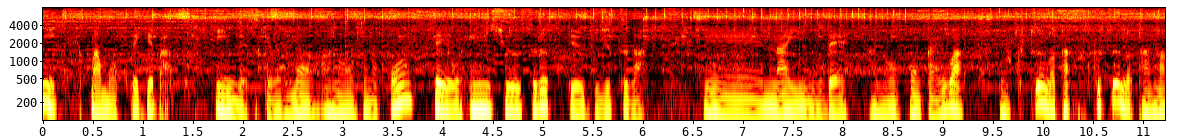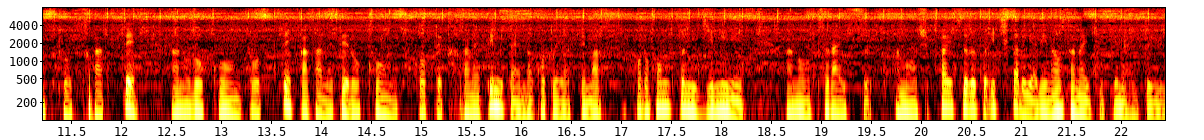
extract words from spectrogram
に、まあ、持っていけばいいんですけれども、あの、その音声を編集するっていう技術が、えーないので、あの、今回は複数のた、複数の端末を使って、あの、録音取って重ねて、録音取って重ねてみたいなことをやってます。これ本当に地味に、あの、辛いっす。あの、失敗すると一からやり直さないといけないという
